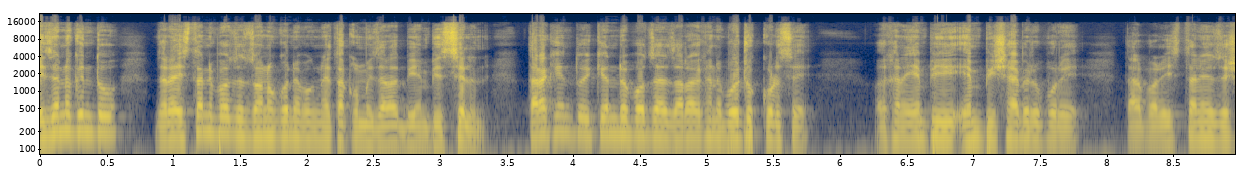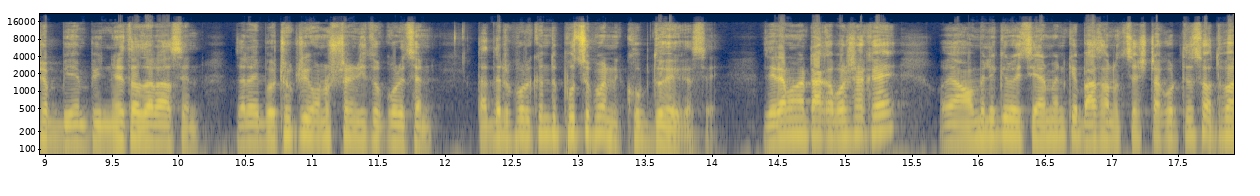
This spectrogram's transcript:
এই জন্য কিন্তু যারা স্থানীয় পর্যায়ের জনগণ এবং নেতাকর্মী যারা বিএনপি ছিলেন, তারা কিন্তু ওই কেন্দ্র পর্যায়ে যারা এখানে বৈঠক করেছে, ওইখানে এমপি এমপি সাহেবের উপরে, তারপরে স্থানীয় যেসব বিএনপি নেতা যারা আছেন, যারা এই বৈঠকটি অনুষ্ঠানিত করেছেন, তাদের উপরে কিন্তু প্রচুর পরিমাণে ক্ষুব্ধ হয়ে গেছে। যেটা মানে টাকা পয়সা খায়, ওই আওয়ামী লীগের ওই চেয়ারম্যানকে বাঁচানোর চেষ্টা করতেছে অথবা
